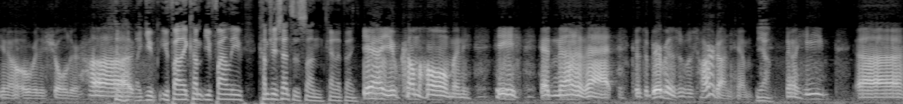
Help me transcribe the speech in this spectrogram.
you know, over the shoulder hug. like you, you finally come, you finally come to your senses, son, kind of thing. yeah, you've come home, and he, he had none of that because the beer business was hard on him. Yeah. You know, he uh,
